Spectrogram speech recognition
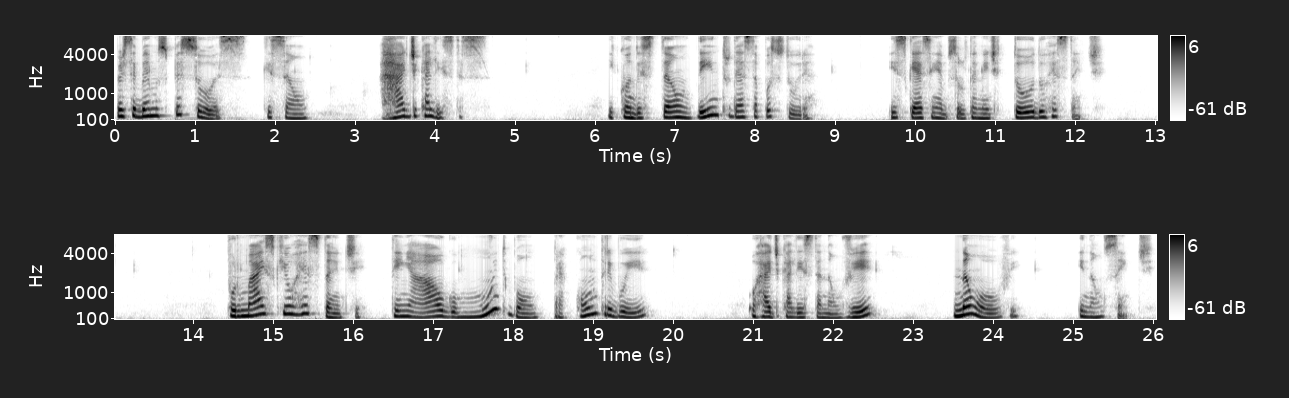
percebemos pessoas que são radicalistas e, quando estão dentro dessa postura, esquecem absolutamente todo o restante. Por mais que o restante tenha algo muito bom para contribuir, o radicalista não vê, não ouve e não sente.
